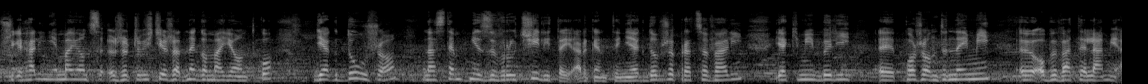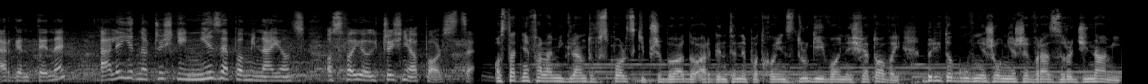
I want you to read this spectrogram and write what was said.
przyjechali nie mając rzeczywiście żadnego majątku. Jak dużo następnie zwrócili tej Argentynie, jak dobrze pracowali, jakimi byli e, porządnymi e, obywatelami Argentyny, ale jednocześnie nie zapominając o swojej ojczyźnie, o Polsce. Ostatnia fala migrantów z Polski przybyła do Argentyny pod koniec II wojny światowej. Byli to głównie żołnierze wraz z rodzinami.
